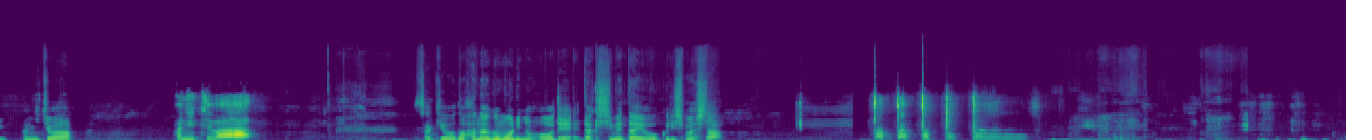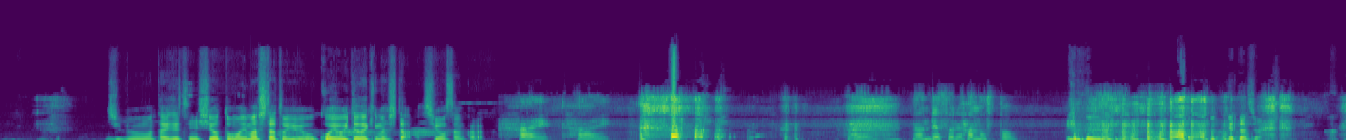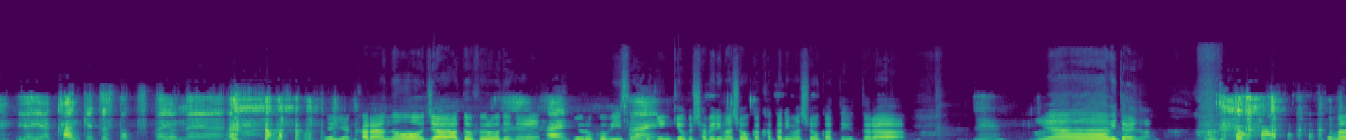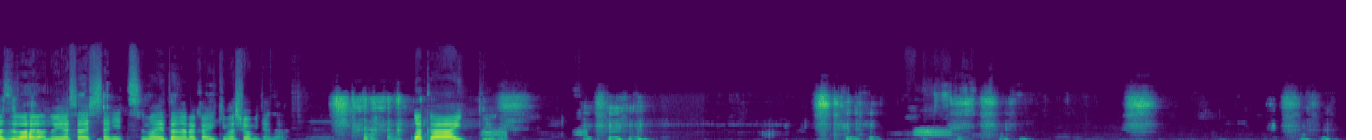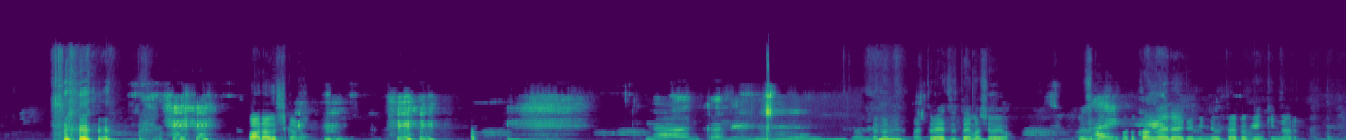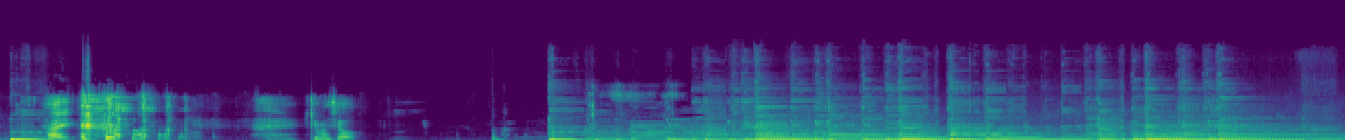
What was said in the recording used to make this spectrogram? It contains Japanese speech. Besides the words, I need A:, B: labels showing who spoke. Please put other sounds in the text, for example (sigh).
A: はい、こんにちは。
B: こんにちは。
A: 先ほど花曇りの方で抱きしめたいをお送りしました。
B: パッパッパッパッパー。
A: 自分を大切にしようと思いましたというお声をいただきました。しおさんから。
B: はい、はい。(laughs) なんでそれ話すと？
A: 言ってたじゃん。(laughs)
B: いやいや、完結したっつったよね。
A: いやいや、からの、じゃあ、後風呂でね、
B: はい。
A: 喜びさんと元気よく喋りましょうか、語りましょうかって言ったら、
B: うん。
A: いやー、みたいな。(laughs) まずは、あの、優しさに包まれたならから行きましょう、みたいな。だかーいっていうね。(laughs) 笑うしかない。
B: なんかね。
A: なんだかね。まあ、とりあえず歌いましょうよ。難しいこと考えないで、みんな歌えば元気になる。
B: はい。(laughs) 行きましょう。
